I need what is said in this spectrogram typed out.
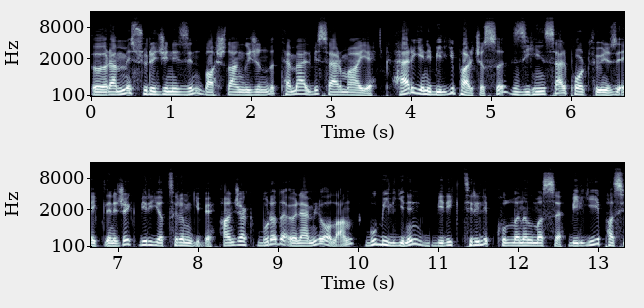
öğrenme sürecinizin başlangıcında temel bir sermaye. Her yeni bilgi parçası zihinsel portföyünüze eklenecek bir yatırım gibi. Ancak burada önemli olan bu bilginin biriktirilip kullanılması. Bilgiyi pasif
